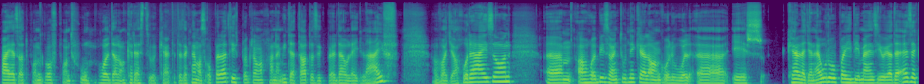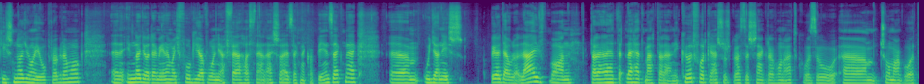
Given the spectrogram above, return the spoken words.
pályázat.gov.hu oldalon keresztül kell. Tehát ezek nem az operatív programok, hanem ide tartozik például egy LIFE, vagy a Horizon, um, ahol bizony tudni kell angolul, uh, és kell legyen európai dimenziója, de ezek is nagyon jó programok. Én nagyon remélem, hogy fog javulni a felhasználása ezeknek a pénzeknek, ugyanis Például a live-ban lehet, lehet már találni körforgásos gazdaságra vonatkozó um, csomagot,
